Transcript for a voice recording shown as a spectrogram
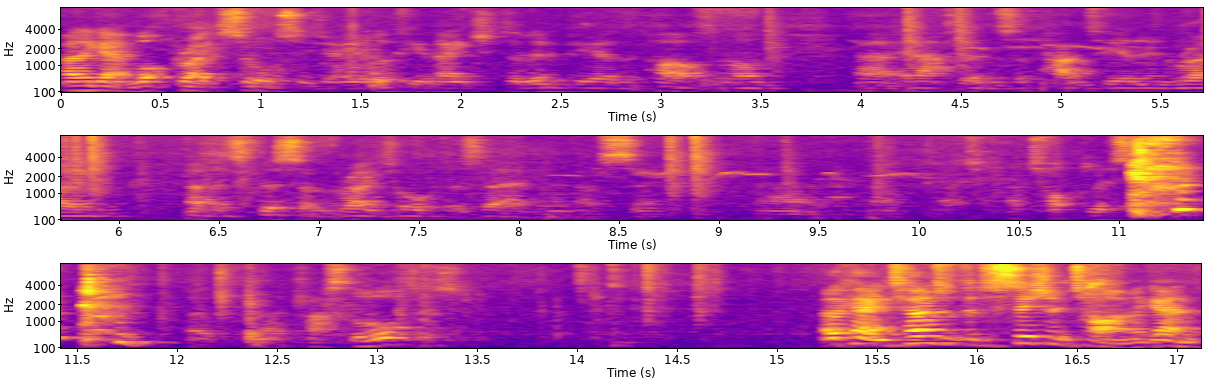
And again, what great sources! You know, you're looking at ancient Olympia, the Parthenon uh, in Athens, the Pantheon in Rome. And there's, there's some great authors there. You know, that's uh, uh, a, a top list of uh, classical authors. Okay, in terms of the decision time, again,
